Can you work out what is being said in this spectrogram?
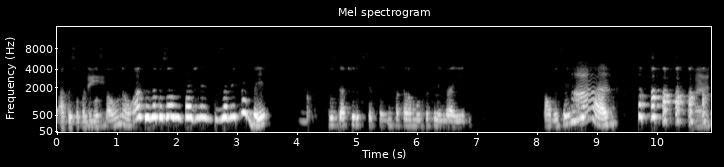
A pessoa pode Sim. gostar ou não. Às vezes a pessoa não pode nem precisa nem saber dos gatilhos que você tem com aquela música que lembra ele. Talvez seja ah, o caso. É.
